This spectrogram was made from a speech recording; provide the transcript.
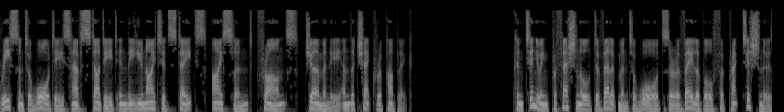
Recent awardees have studied in the United States, Iceland, France, Germany and the Czech Republic. Continuing professional development awards are available for practitioners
